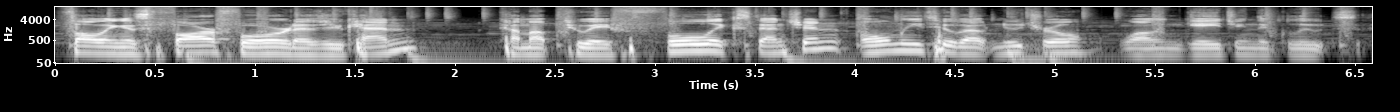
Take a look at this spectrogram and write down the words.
Falling as far forward as you can, come up to a full extension only to about neutral while engaging the glutes.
